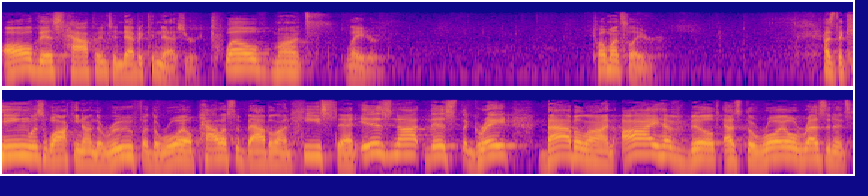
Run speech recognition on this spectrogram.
All this happened to Nebuchadnezzar 12 months later. 12 months later. As the king was walking on the roof of the royal palace of Babylon, he said, Is not this the great Babylon I have built as the royal residence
